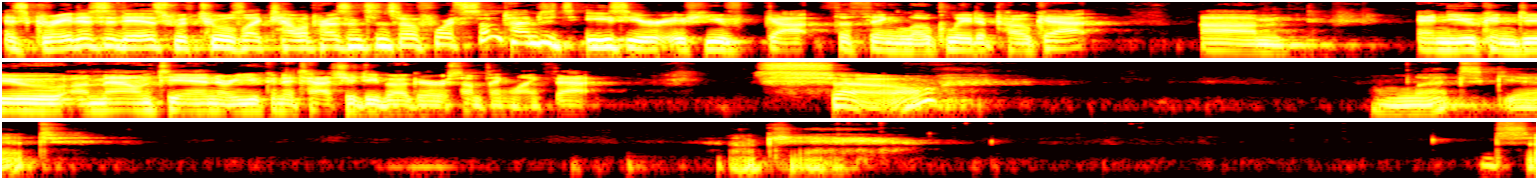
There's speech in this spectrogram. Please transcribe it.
as great as it is with tools like telepresence and so forth, sometimes it's easier if you've got the thing locally to poke at. Um, and you can do a mount in or you can attach a debugger or something like that. So let's get Okay. So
